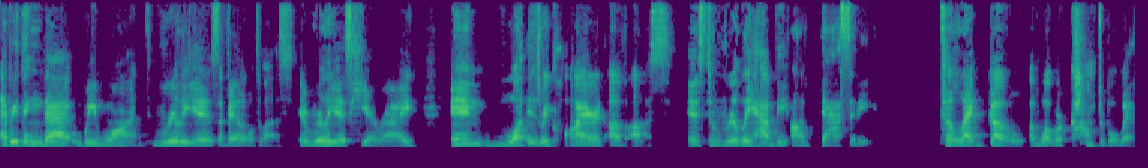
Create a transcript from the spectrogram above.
Everything that we want really is available to us. It really is here, right? And what is required of us is to really have the audacity to let go of what we're comfortable with,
